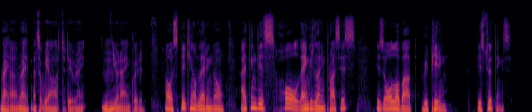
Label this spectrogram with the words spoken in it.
Right, Um, right. That's what we all have to do, right? You and I included. Oh, speaking of letting go, I think this whole language learning process is all about repeating these two things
